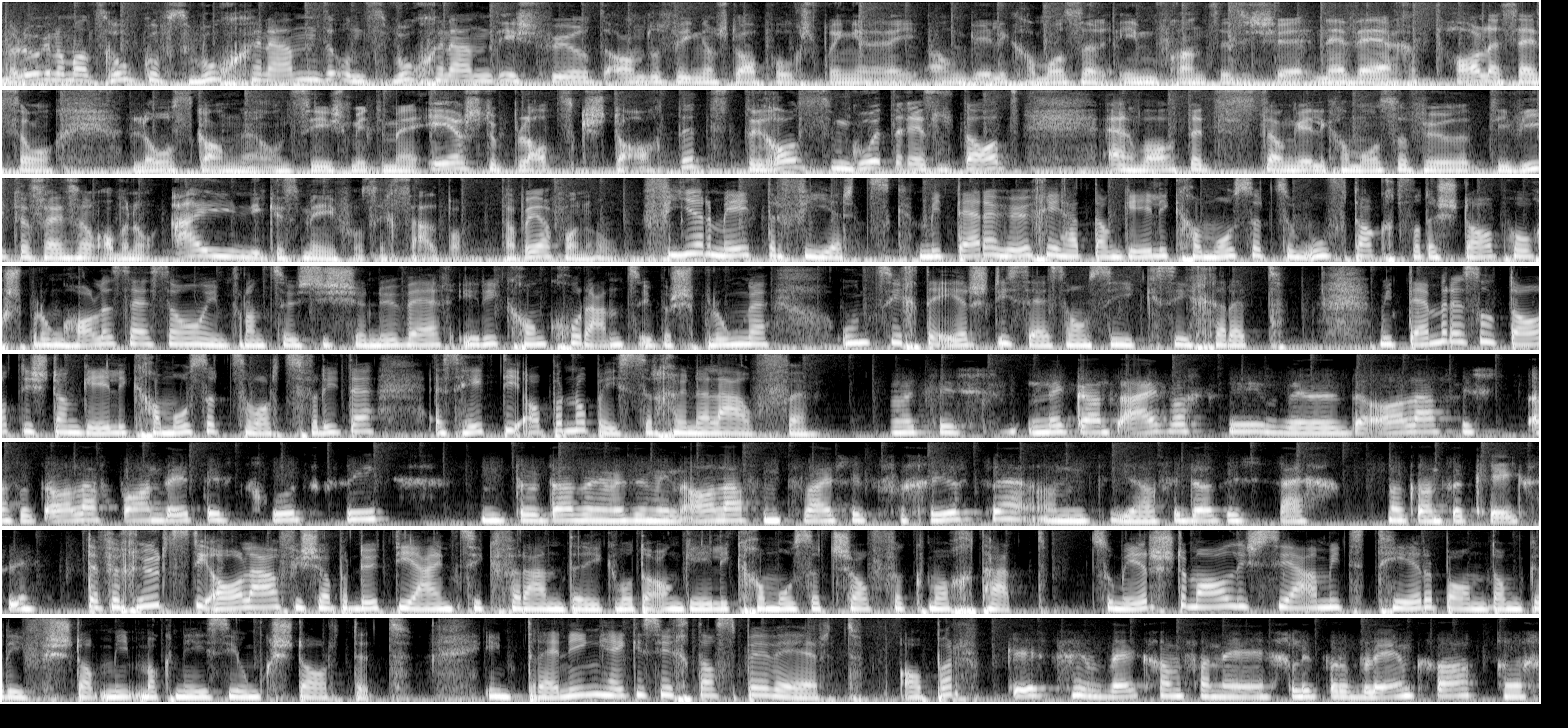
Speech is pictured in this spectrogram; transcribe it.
Wir schauen nochmal zurück aufs Wochenende. Und das Wochenende ist für die Andelfinger Stabhochspringerei Angelika Moser im französischen Nevers Hallensaison losgegangen. Und sie ist mit dem ersten Platz gestartet. Trotz dem guten Resultat erwartet Angelika Moser für die Weitersaison aber noch einiges mehr von sich selber. Tabea von 4,40 Meter. Mit dieser Höhe hat Angelika Moser zum Auftakt der Stabhochsprung-Hallensaison im französischen Nevers ihre Konkurrenz übersprungen und sich den ersten Saisonsieg gesichert. Mit dem Resultat ist Angelika Moser zwar zufrieden, es hätte aber noch besser können laufen es war nicht ganz einfach, weil der Anlauf ist, also die Anlaufbahn dort ist zu kurz war. Und das musste ich meinen Anlauf um zwei Schritte verkürzen. Und ja, für das war es echt noch ganz okay. Gewesen. Der verkürzte Anlauf ist aber nicht die einzige Veränderung, die Angelika Moser zu arbeiten gemacht hat. Zum ersten Mal ist sie auch mit Teerband am Griff statt mit Magnesium gestartet. Im Training hätte sich das bewährt, aber... Gestern im Wettkampf hatte ich ein Probleme.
